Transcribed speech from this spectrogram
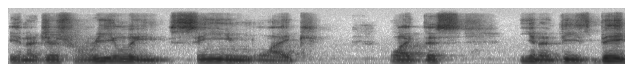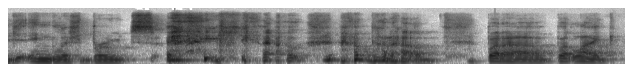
you know just really seem like like this you know these big english brutes you know but uh but uh but like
